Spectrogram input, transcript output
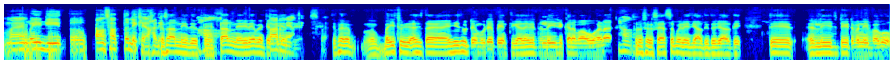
ਮੈਂ ਬਈ ਗੀਤ ਪੰਜ ਸੱਤ ਲਿਖਿਆ ਹਲੇ ਕਿਸਾਨੀ ਦੇ ਉੱਤੇ ਹਾਂ। ਧਰਨੇ ਜਿਹੜੇ ਆਪਣੇ ਚੱਲੀ ਧਰਨਿਆਂ ਜਾਂਦੇ ਆ। ਤੇ ਤੇ ਫਿਰ ਅਮ, ਬਈ ਥੋੜੀ ਅਸੀਂ ਤਾਂ ਇਹੀ ਤੁਹਾਡੇ ਮੂਹਰੇ ਬੇਨਤੀ ਕਰਦੇ ਵੀ ਰਿਲੀਜ਼ ਕਰਵਾਓ ਹਨਾ ਹਾਂ ਤੁਹਾਨੂੰ ਸਕਸੈਸ ਮਿਲੇ ਜਲਦੀ ਤੋਂ ਜਲਦੀ ਤੇ ਰਿਲੀਜ਼ ਡੇਟ ਬਣੀ ਵਧੋ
